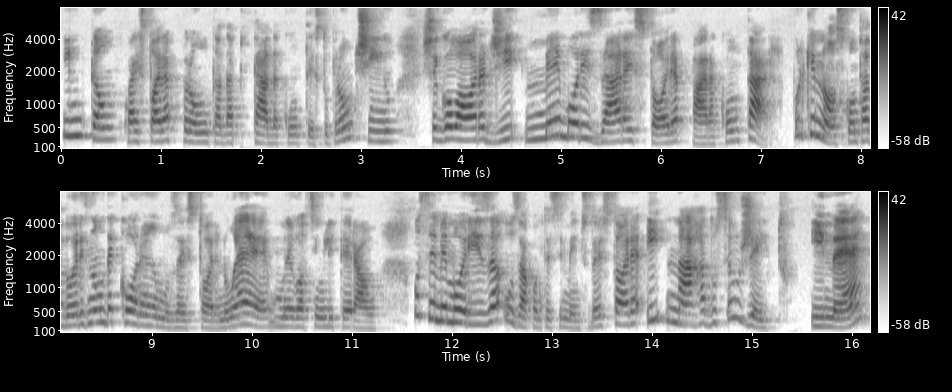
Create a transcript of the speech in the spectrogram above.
Então, com a história pronta, adaptada com o texto prontinho, chegou a hora de memorizar a história para contar. Porque nós, contadores, não decoramos a história, não é um negocinho literal. Você memoriza os acontecimentos da história e narra do seu jeito. E né,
